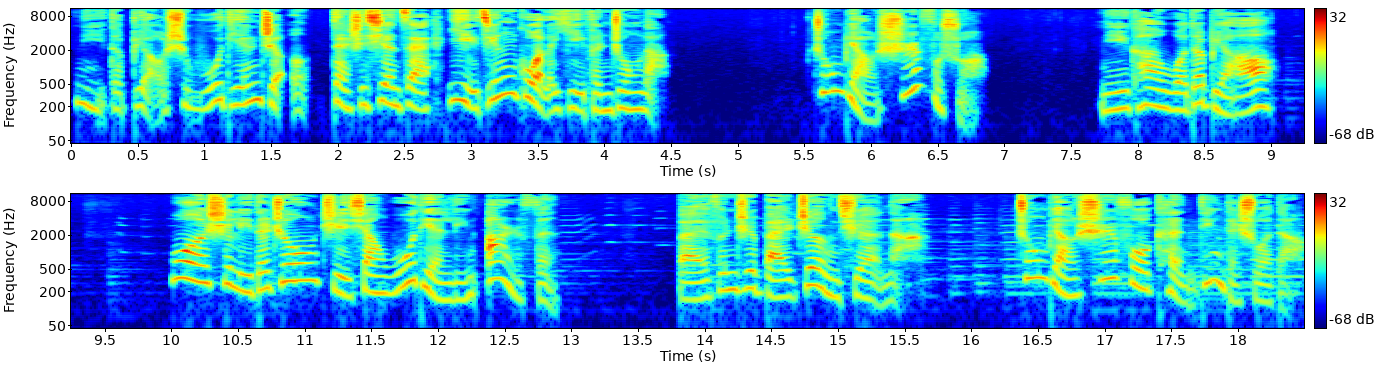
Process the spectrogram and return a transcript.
你的表是五点整，但是现在已经过了一分钟了。”钟表师傅说：“你看我的表。”卧室里的钟指向五点零二分，百分之百正确呢。钟表师傅肯定的说道：“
